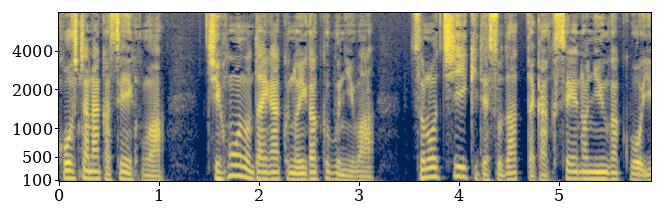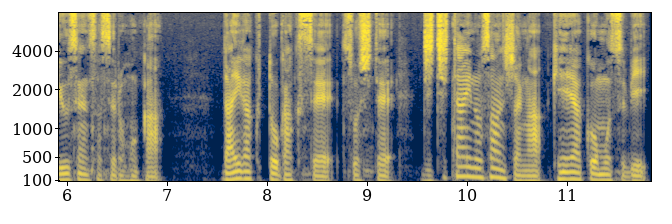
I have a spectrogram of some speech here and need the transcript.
こうした中政府は地方の大学の医学部にはその地域で育った学生の入学を優先させるほか大学と学生そして自治体の3社が契約を結び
